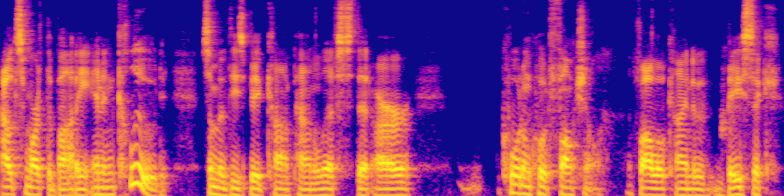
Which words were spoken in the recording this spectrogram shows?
outsmart the body and include some of these big compound lifts that are quote unquote functional, follow kind of basic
